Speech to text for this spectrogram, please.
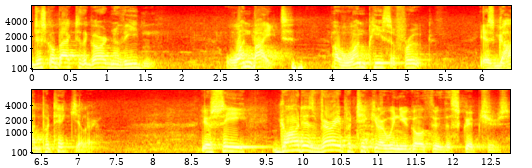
Just go back to the Garden of Eden. One bite of one piece of fruit is God particular. You see, God is very particular when you go through the scriptures.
